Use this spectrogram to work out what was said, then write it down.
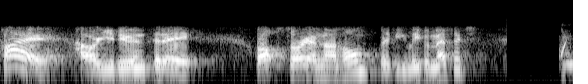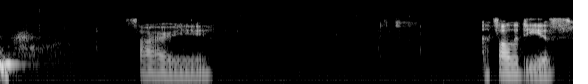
Hi, how are you doing today? Well, sorry I'm not home, but if you leave a message, Sorry. That's all the D's.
